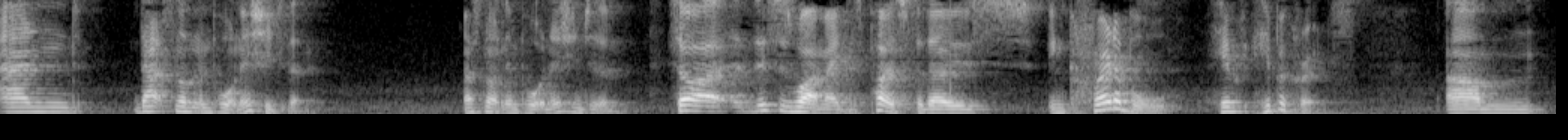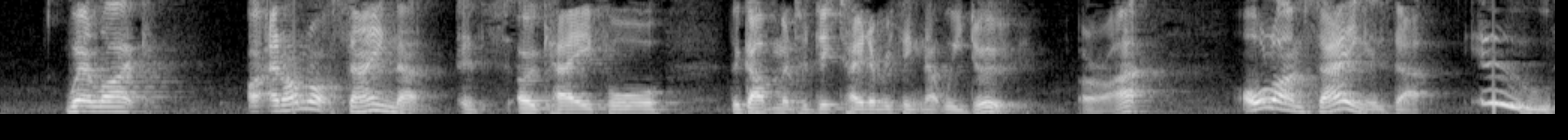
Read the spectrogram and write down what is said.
and that's not an important issue to them. That's not an important issue to them. So uh, this is why I made this post for those incredible hip- hypocrites, um, where like, and I'm not saying that it's okay for the government to dictate everything that we do. All right. All I'm saying is that ew,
